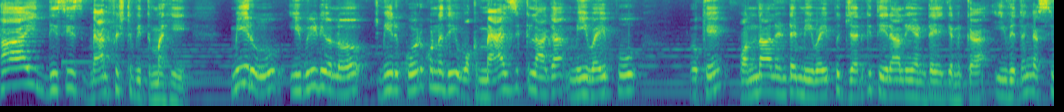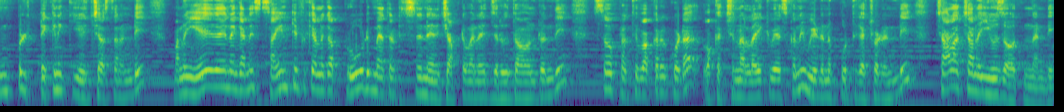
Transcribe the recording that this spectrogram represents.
Hi this is manifest with Mahi మీరు ఈ వీడియోలో మీరు కోరుకున్నది ఒక మ్యాజిక్ లాగా మీ వైపు ఓకే పొందాలంటే మీ వైపు జరిగి తీరాలి అంటే కనుక ఈ విధంగా సింపుల్ టెక్నిక్ యూజ్ చేస్తానండి. మనం ఏదైనా కానీ సైంటిఫికల్గా ప్రూవ్డ్ మెథడ్స్ నేను చెప్పడం అనేది జరుగుతూ ఉంటుంది. సో ప్రతి ఒక్కరు కూడా ఒక చిన్న లైక్ వేసుకొని వీడియోని పూర్తిగా చూడండి. చాలా చాలా యూజ్ అవుతుందండి.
